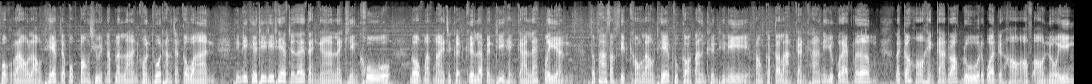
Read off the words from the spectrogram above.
พวกเราเหล่าเทพจะปกป้องชีวิตนับล้านล้านคนทั่วทั้งจักรวาล ที่นี่คือที่ที่เทพจะได้แต่งงานและเคียงคู่ โลกมากมายจะเกิดขึ้นและเป็นที่แห่งการแลกเปลี่ยน สภาศักดิ์สิทธิ์ของเหล่าเทพถูกก่อตั้งขึ้นที่นี่ พร้อมกับตลาดการค้าในยุคแรกเริ่ม และก็หอแห่งการรอบรู้หรือว่า The Hall of All Knowing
